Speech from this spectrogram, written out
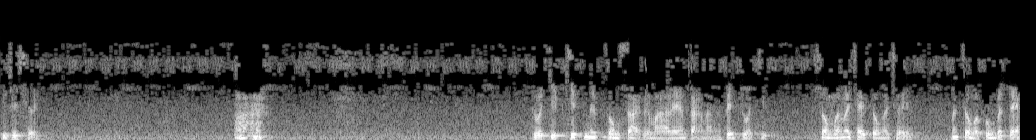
อยู่เฉยๆตัวจิตคิดนึกสงสัยไปมาอะไรต่างๆนั้นเป็นตัวจิตส่งมันไม่ใช่ส่งเฉยมันส่งมาปรุงไปแต่ง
